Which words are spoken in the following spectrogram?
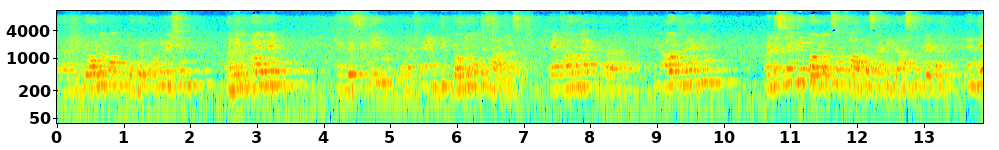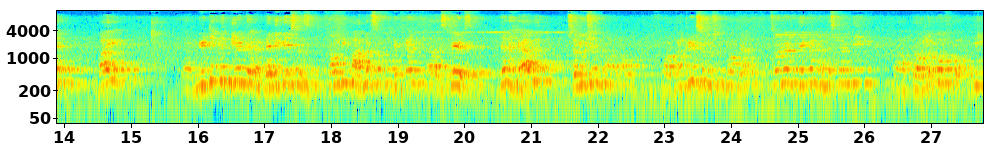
uh, the problem of overpopulation, unemployment, and basically uh, and the problem of the farmers. And I would like uh, and I would like to understand the problems of farmers at the grassroots level, and then by uh, meeting with their de- delegations from the farmers of different uh, states, then have solution, uh, concrete solution for them, so that they can understand the uh, problem of uh, the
